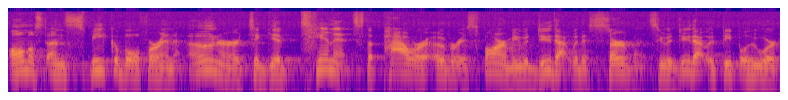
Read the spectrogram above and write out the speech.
almost unspeakable for an owner to give tenants the power over his farm. He would do that with his servants, he would do that with people who were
